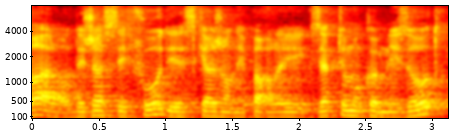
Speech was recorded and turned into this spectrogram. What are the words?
Alors déjà, c'est faux. DSK, j'en ai parlé exactement comme les autres.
